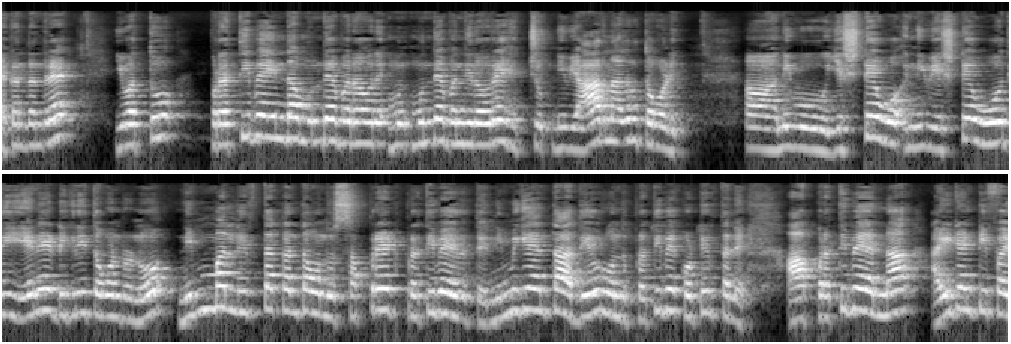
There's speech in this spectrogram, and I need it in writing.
ಯಾಕಂತಂದರೆ ಇವತ್ತು ಪ್ರತಿಭೆಯಿಂದ ಮುಂದೆ ಬರೋರೆ ಮುಂದೆ ಬಂದಿರೋರೇ ಹೆಚ್ಚು. ನೀವು ಯಾರನ್ನಾದರೂ ತಗೊಳ್ಳಿ. ನೀವು ಎಷ್ಟೇ ಓ, ನೀವು ಎಷ್ಟೇ ಓದಿ ಏನೇ ಡಿಗ್ರಿ ತಗೊಂಡ್ರು ನಿಮ್ಮಲ್ಲಿರ್ತಕ್ಕಂಥ ಒಂದು ಸಪ್ರೇಟ್ ಪ್ರತಿಭೆ ಇರುತ್ತೆ. ನಿಮಗೆ ಅಂತ ಆ ದೇವರು ಒಂದು ಪ್ರತಿಭೆ ಕೊಟ್ಟಿರ್ತಾನೆ. ಆ ಪ್ರತಿಭೆಯನ್ನು ಐಡೆಂಟಿಫೈ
